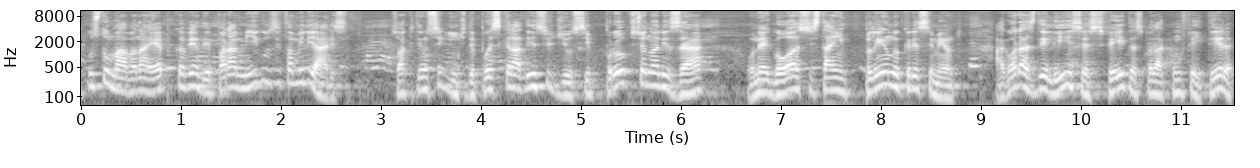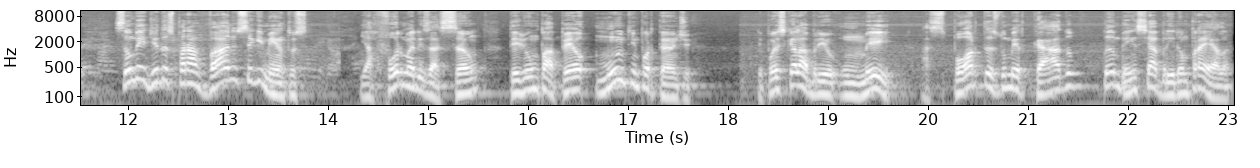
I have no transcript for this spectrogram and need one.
e costumava, na época, vender para amigos e familiares. Só que tem o seguinte: depois que ela decidiu se profissionalizar, o negócio está em pleno crescimento. Agora, as delícias feitas pela confeiteira são vendidas para vários segmentos. E a formalização teve um papel muito importante. Depois que ela abriu um MEI, as portas do mercado também se abriram para ela.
